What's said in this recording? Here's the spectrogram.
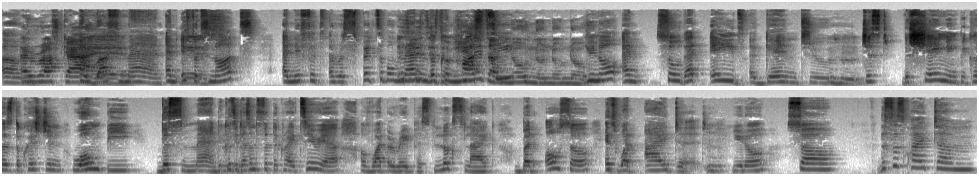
um, A rough guy. a rough man and if it's not and if it's a respectable If man in the community no, no, no, no. you know and so that aids again to Mm-hmm. just the shaming because the question won't be this man because Mm-hmm. it doesn't fit the criteria of what a rapist looks like but also it's what i did Mm-hmm. you know so this is quite um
